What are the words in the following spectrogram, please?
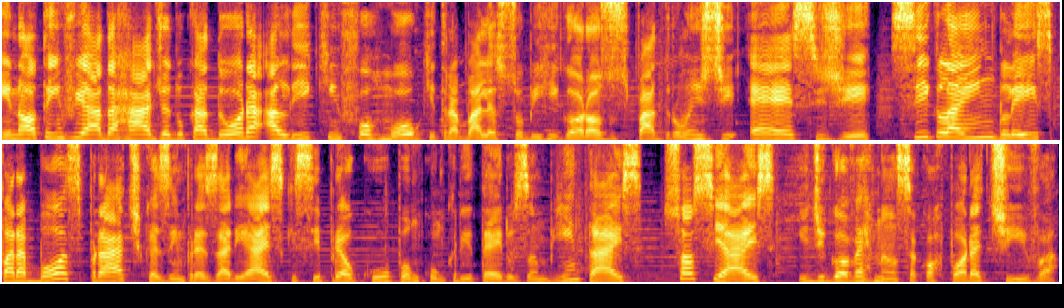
Em nota enviada à Rádio Educadora, a LIC informou que trabalha sob rigorosos padrões de ESG, sigla em inglês para boas práticas empresariais que se preocupam com critérios ambientais, sociais e de governança corporativa.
